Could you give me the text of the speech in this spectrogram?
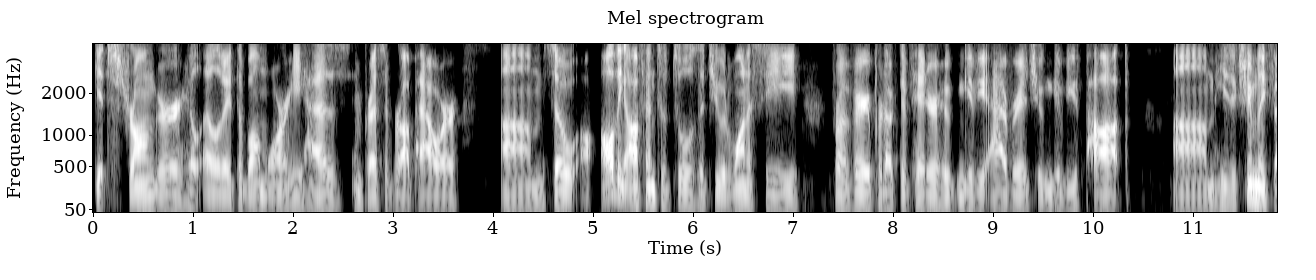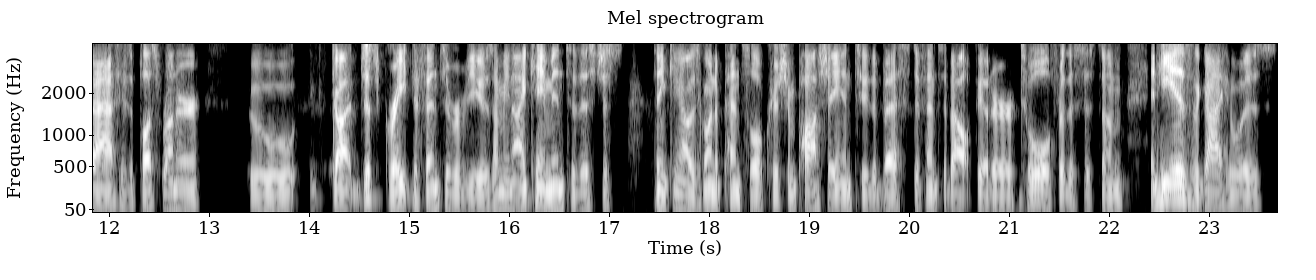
get stronger, he'll elevate the ball more. He has impressive raw power. Um, so all the offensive tools that you would want to see from a very productive hitter who can give you average, who can give you pop. Um, he's extremely fast. He's a plus runner who got just great defensive reviews. I mean, I came into this just thinking I was going to pencil Cristian Pache into the best defensive outfielder tool for the system, and he is the guy who was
